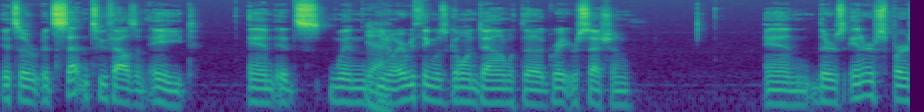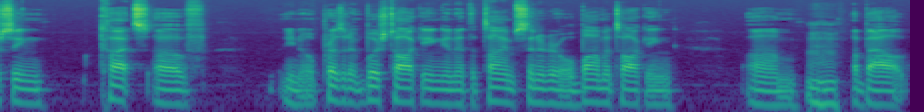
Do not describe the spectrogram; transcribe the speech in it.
it's a it's set in 2008 and it's when Yeah. you know everything was going down with the Great Recession and there's interspersing cuts of you know President Bush talking and at the time Senator Obama talking um, about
